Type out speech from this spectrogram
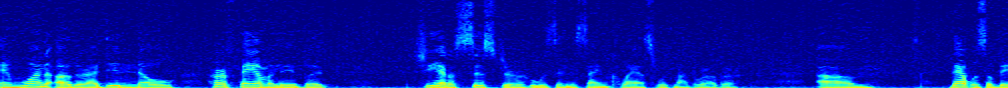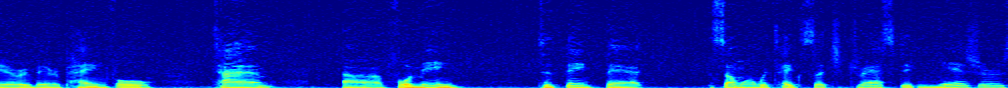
And one other, I didn't know her family, but she had a sister who was in the same class with my brother. Um, that was a very, very painful time uh, for me to think that someone would take such drastic measures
